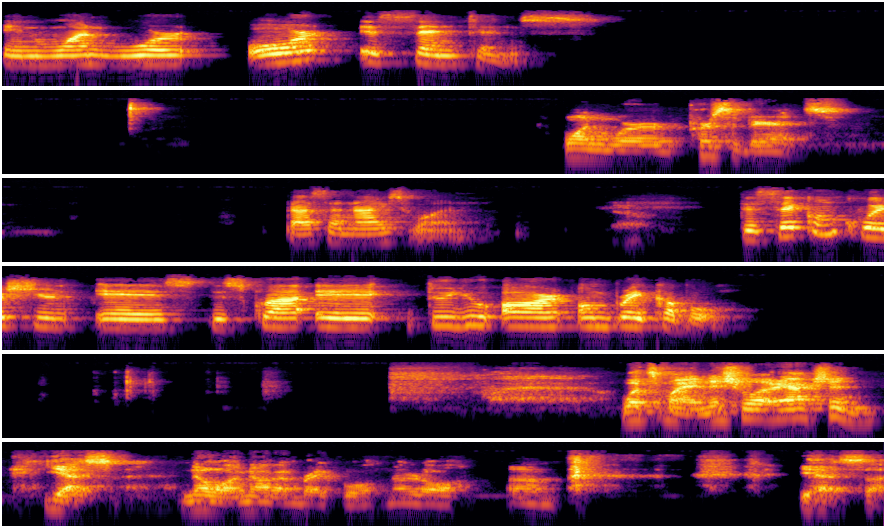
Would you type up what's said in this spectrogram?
in one word or a sentence? One word perseverance. That's a nice one. Yeah. The second question is describe uh, do you are unbreakable? what's my initial reaction? Yes. No, I'm not unbreakable. Not at all. Um, yes, uh,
